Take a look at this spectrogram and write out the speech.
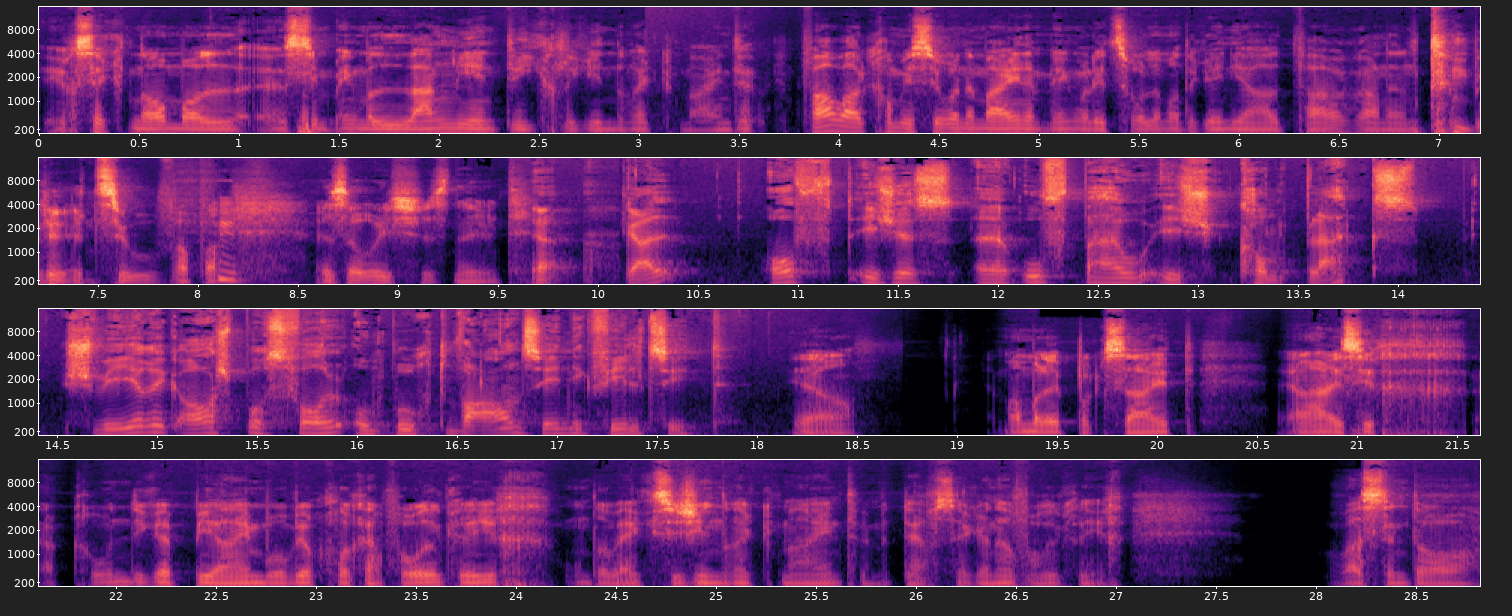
Ich sage nochmal, es sind manchmal lange Entwicklungen in einer Gemeinde. Die Pfarrwahlkommissionen meinen manchmal, jetzt holen wir den genialen Pfarrer an und dann blöd zu auf, aber mhm. so ist es nicht. Ja, gell? Oft ist es, äh, Aufbau ist komplex schwierig, anspruchsvoll und braucht wahnsinnig viel Zeit. Ja, hat mal jemand gesagt, er hat sich erkundigt bei einem, der wirklich erfolgreich unterwegs ist in einer Gemeinde, wenn man darf sagen, erfolgreich, was denn da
